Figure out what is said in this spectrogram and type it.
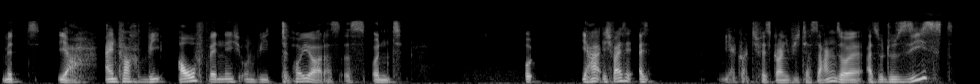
mit, ja, einfach wie aufwendig und wie teuer das ist. Und, und ja, ich weiß nicht, also, ja Gott, ich weiß gar nicht, wie ich das sagen soll. Also du siehst,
